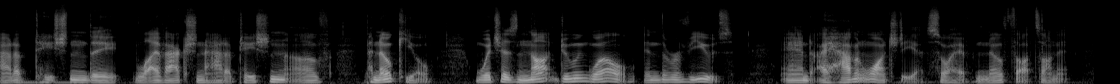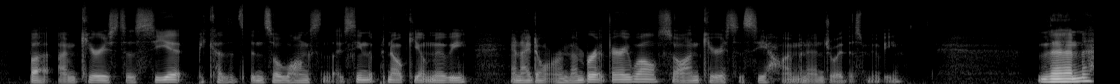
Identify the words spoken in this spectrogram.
adaptation, the live action adaptation of Pinocchio, which is not doing well in the reviews. And I haven't watched it yet, so I have no thoughts on it. But I'm curious to see it because it's been so long since I've seen the Pinocchio movie and I don't remember it very well, so I'm curious to see how I'm going to enjoy this movie. Then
